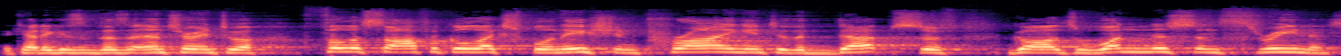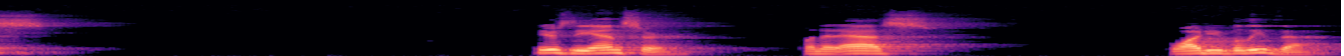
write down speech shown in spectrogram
The Catechism doesn't enter into a philosophical explanation prying into the depths of God's oneness and threeness. Here's the answer when it asks, Why do you believe that?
